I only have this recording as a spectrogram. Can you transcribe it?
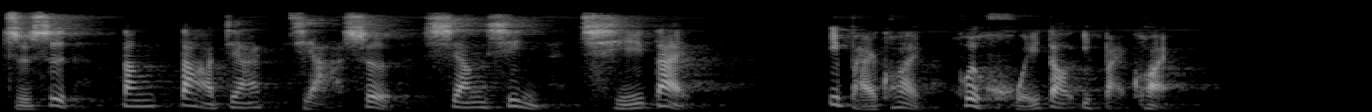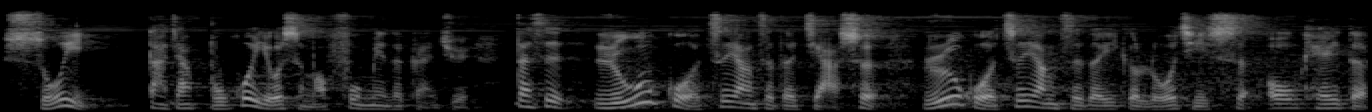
只是当大家假设、相信、期待一百块会回到一百块，所以大家不会有什么负面的感觉。但是如果这样子的假设，如果这样子的一个逻辑是 OK 的，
